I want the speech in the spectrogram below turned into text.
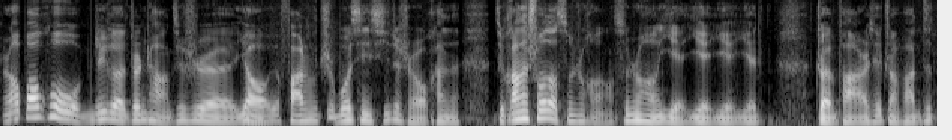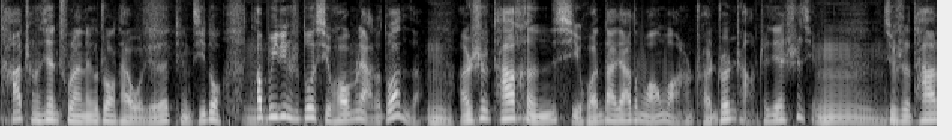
然后包括我们这个专场，就是要要发出直播信息的时候，看的就刚才说到孙书恒，孙书恒也也也也转发，而且转发就他呈现出来那个状态，我觉得挺激动。他不一定是多喜欢我们俩的段子，嗯而是他很喜欢大家都往网上传专场这件事情。嗯，就是他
